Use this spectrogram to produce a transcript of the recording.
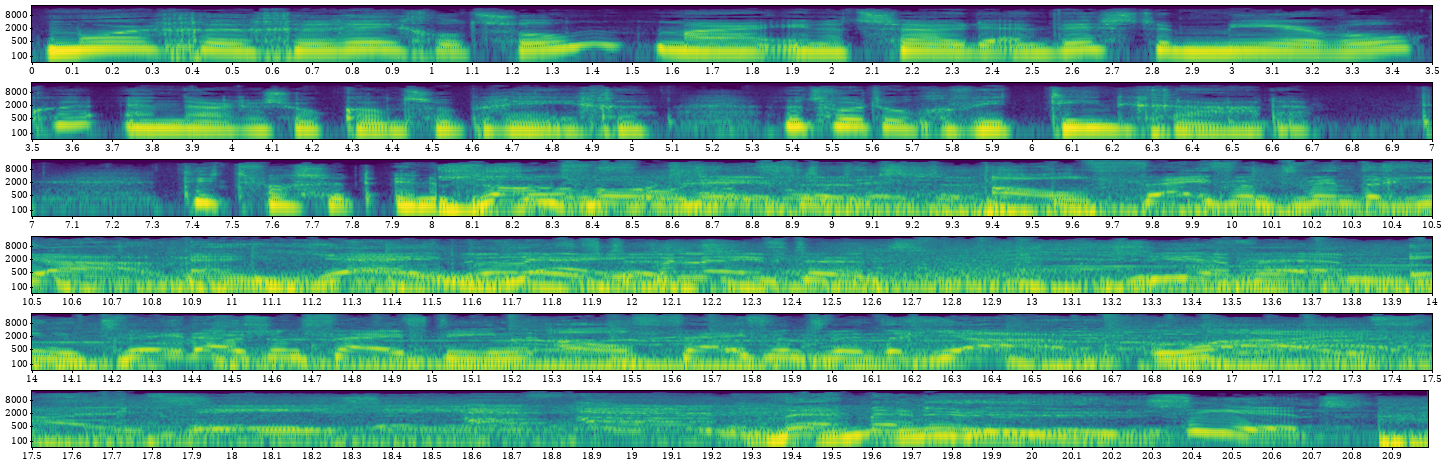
Morgen geregeld zon, maar in het zuiden en westen meer wolken en daar is ook kans op regen. Het wordt ongeveer 10 graden. Dit was het en Zandvoort heeft het al 25 jaar. En jij beleeft het. ZFM in 2015 al 25 jaar. Live. ZFM. Met, met nu. Zie het.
